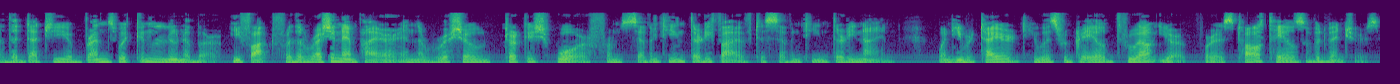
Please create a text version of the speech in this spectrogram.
of the Duchy of Brunswick and Lüneburg. He fought for the Russian Empire in the Russo-Turkish War from 1735 to 1739. When he retired, he was regaled throughout Europe for his tall tales of adventures.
